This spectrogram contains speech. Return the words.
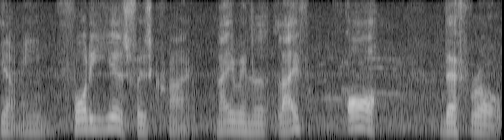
you know what I mean, 40 years for his crime. Not even life or death row.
